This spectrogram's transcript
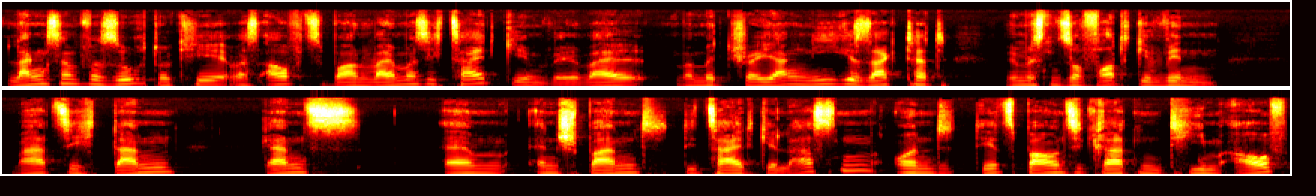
langsam versucht, okay, was aufzubauen, weil man sich Zeit geben will, weil man mit Trae Young nie gesagt hat, wir müssen sofort gewinnen. Man hat sich dann ganz ähm, entspannt die Zeit gelassen und jetzt bauen sie gerade ein Team auf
